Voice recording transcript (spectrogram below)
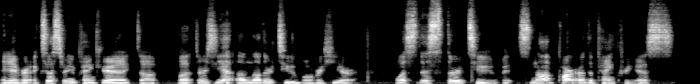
And you have your accessory pancreatic duct, but there's yet another tube over here. What's this third tube? It's not part of the pancreas.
